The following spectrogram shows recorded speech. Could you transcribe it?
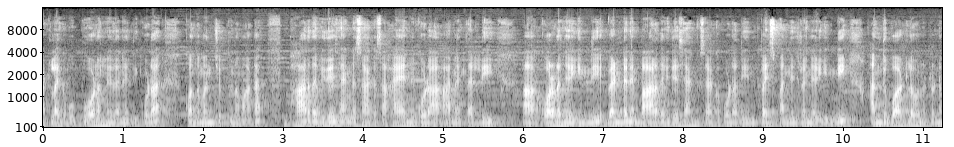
అట్లాగే ఒప్పుకోవడం లేదనేది కూడా కొంతమంది చెప్తున్నమాట. భారత విదేశాంగ శాఖ సహాయాన్ని కూడా ఆమె తల్లి కోరడం జరిగింది. వెంటనే భారత విదేశాంగ శాఖ కూడా దీనిపై స్పందించడం జరిగింది. అందుబాటులో ఉన్నటువంటి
